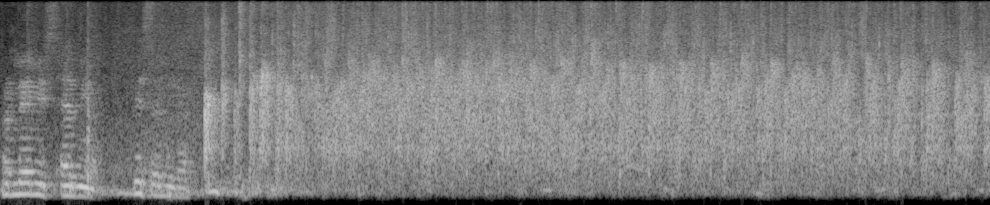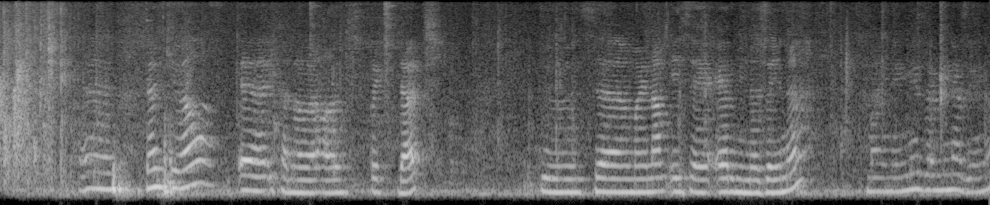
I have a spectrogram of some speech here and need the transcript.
Her name is Erminah. This Erminah. Eh, dankjewel. Eh, ik kan al, Dutch. Dus eh, mijn naam is eh, Ermina Zena. My name is Amina Zena.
